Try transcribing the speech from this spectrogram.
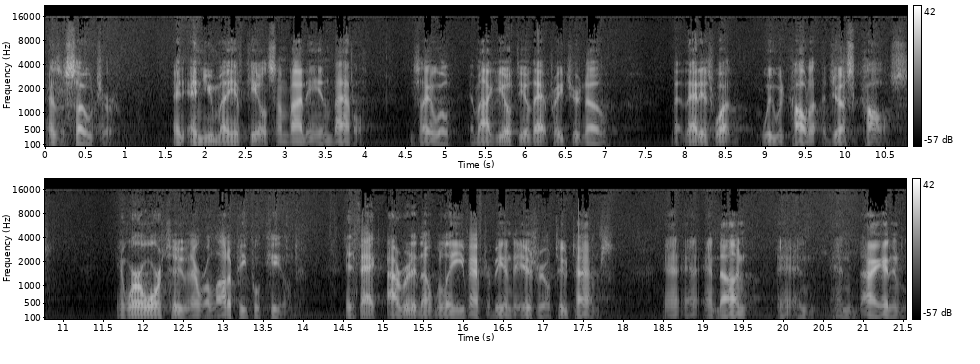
as a soldier. And, and you may have killed somebody in battle. You say, well, am I guilty of that, preacher? No. That, that is what we would call a, a just cause. In World War II, there were a lot of people killed. In fact, I really don't believe, after being to Israel two times, and, and, and Don and, and Diane and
